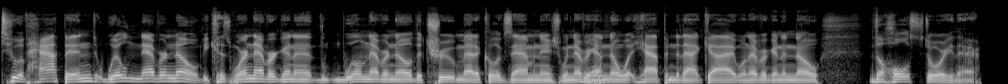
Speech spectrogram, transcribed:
to have happened, we'll never know because we're never gonna we'll never know the true medical examination. We're never Yeah. gonna know what happened to that guy. We're never gonna know the whole story there.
